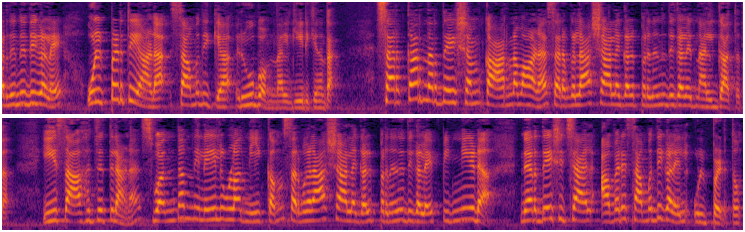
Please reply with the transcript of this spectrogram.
പ്രതിനിധികളെ ഉൾപ്പെടുത്തിയാണ് സമിതിക്ക് രൂപം നൽകിയിരിക്കുന്നത്. സർക്കാർ നിർദ്ദേശം കാരണമാണ് സർവകലാശാലകൾ പ്രതിനിധികളെ നൽകാത്തത്. ഈ സാഹചര്യത്തിലാണ് സ്വന്തം നിലയിലുള്ള നീക്കം സർവകലാശാലകൾ പ്രതിനിധികളെ പിന്നീട് നിർദ്ദേശിച്ചാൽ അവരെ സമിതികളിൽ ഉൾപ്പെടുത്തും.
